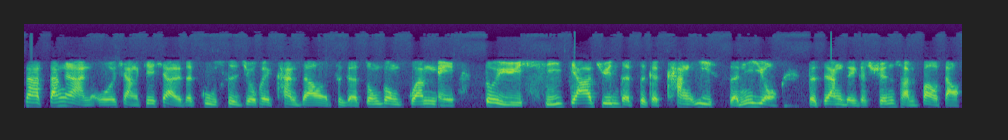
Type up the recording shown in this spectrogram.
那当然，我想接下来的故事就会看到这个中共官媒对于习家军的这个抗议神勇的这样的一个宣传报道，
